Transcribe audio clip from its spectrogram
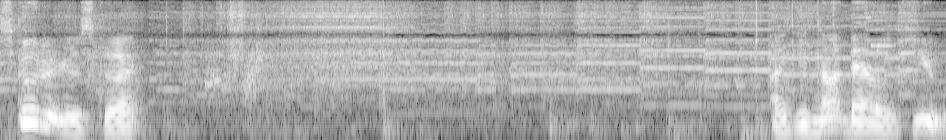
Scooter is good. I did not battle you.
